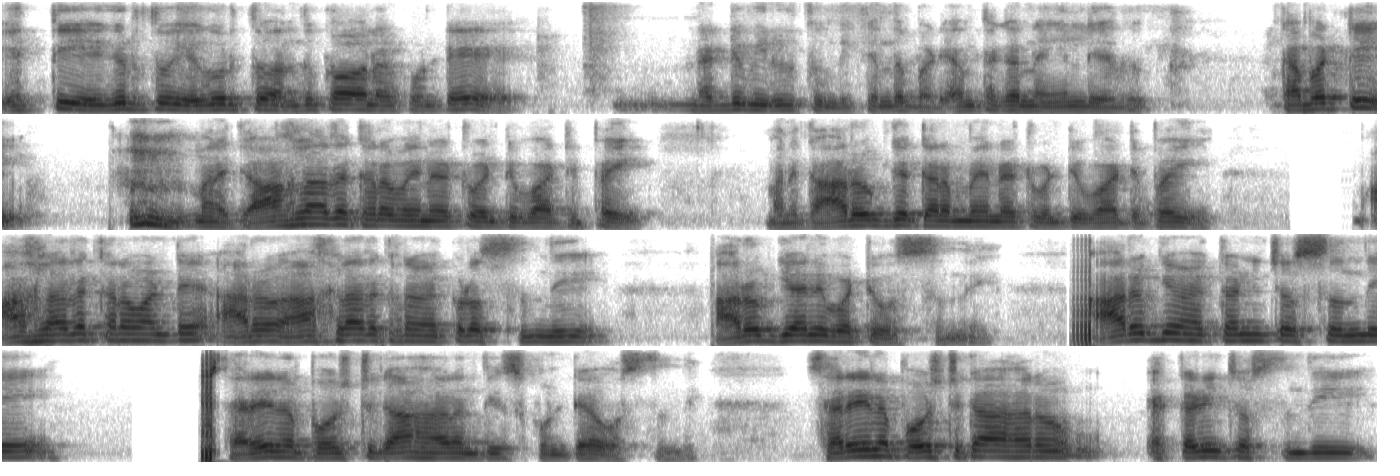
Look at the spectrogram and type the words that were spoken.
ఎత్తి ఎగురుతూ ఎగురుతూ అందుకోవాలనుకుంటే నడ్డి విరుగుతుంది కింద పడి. అంతకన్నా ఏం లేదు. కాబట్టి మనకి ఆహ్లాదకరమైనటువంటి వాటిపై మనకి ఆరోగ్యకరమైనటువంటి వాటిపై ఆహ్లాదకరం అంటే ఆరో ఆహ్లాదకరం ఎక్కడొస్తుంది? ఆరోగ్యాన్ని బట్టి వస్తుంది. ఆరోగ్యం ఎక్కడి నుంచి వస్తుంది? సరైన పౌష్టికాహారం తీసుకుంటే వస్తుంది. సరైన పౌష్టికాహారం ఎక్కడి నుంచి వస్తుంది?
